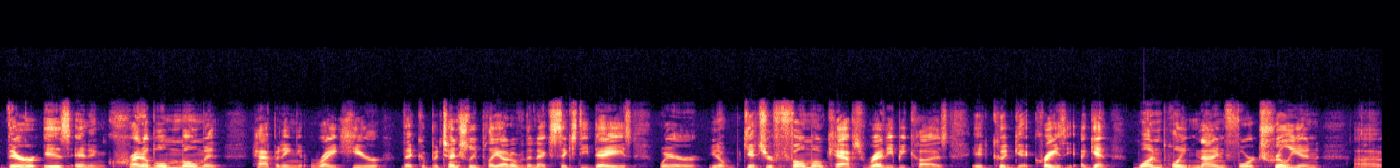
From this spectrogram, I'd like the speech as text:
there is an incredible moment happening right here that could potentially play out over the next 60 days where you know get your FOMO caps ready because it could get crazy. Again, 1.94 trillion uh,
